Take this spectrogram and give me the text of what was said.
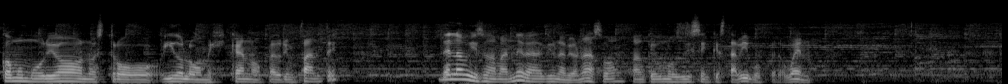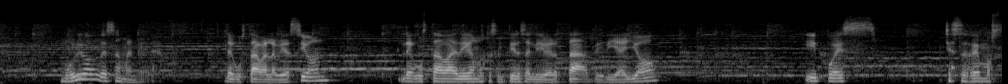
Como murió nuestro ídolo mexicano Pedro Infante, de la misma manera de un avionazo, aunque unos dicen que está vivo, pero bueno. Murió de esa manera. Le gustaba la aviación, le gustaba, digamos que sentir esa libertad, diría yo. Y pues ya sabemos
